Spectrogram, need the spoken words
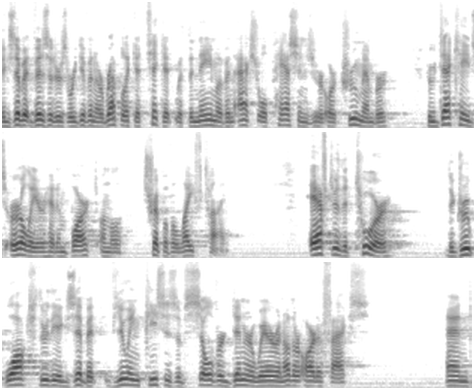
Exhibit visitors were given a replica ticket with the name of an actual passenger or crew member who decades earlier had embarked on the trip of a lifetime. After the tour, the group walked through the exhibit, viewing pieces of silver dinnerware and other artifacts and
